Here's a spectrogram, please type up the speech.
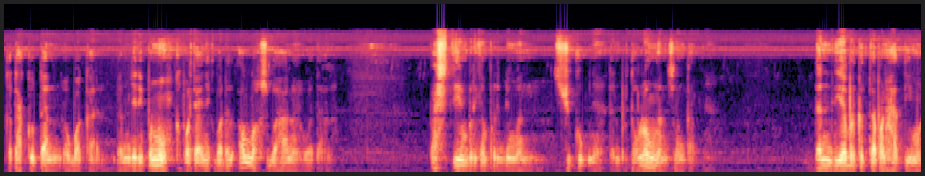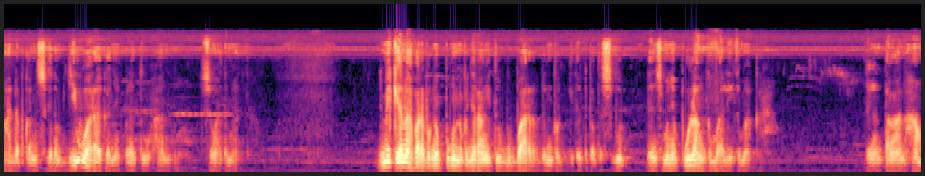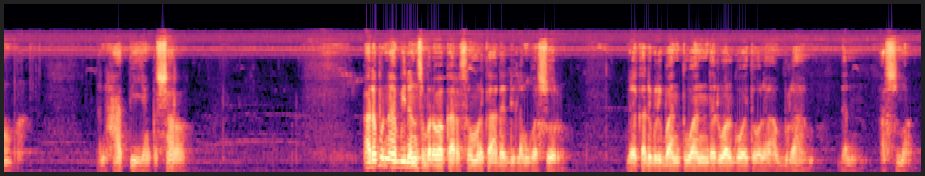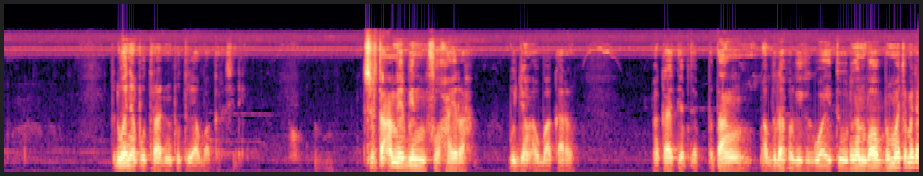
ketakutan Abu Bakar dan menjadi penuh kepercayaannya kepada Allah Subhanahu wa taala. Pasti memberikan perlindungan secukupnya dan pertolongan selengkapnya. Dan dia berketapan hati menghadapkan segenap jiwa raganya kepada Tuhan semata-mata. Demikianlah para pengepung dan penyerang itu bubar dan pergi ke tempat tersebut dan semuanya pulang kembali ke Makkah dengan tangan hampa dan hati yang kesal. Adapun Nabi dan sahabat Wakar semua mereka ada di dalam gua sur. Mereka diberi bantuan dari luar gua itu oleh Abdullah dan Asma. Keduanya putra dan putri Abu Bakar Siddiq. Serta Amir bin Fuhairah, bujang Abu Bakar. Maka tiap-tiap petang Abdullah pergi ke gua itu dengan bawa bermacam-macam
